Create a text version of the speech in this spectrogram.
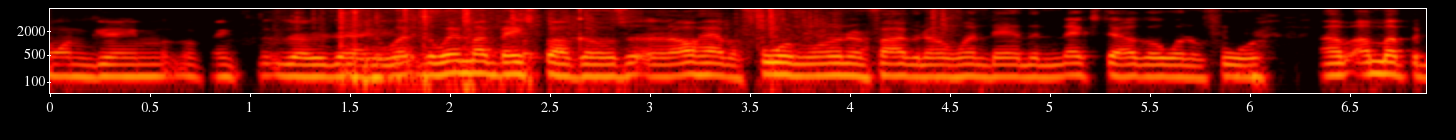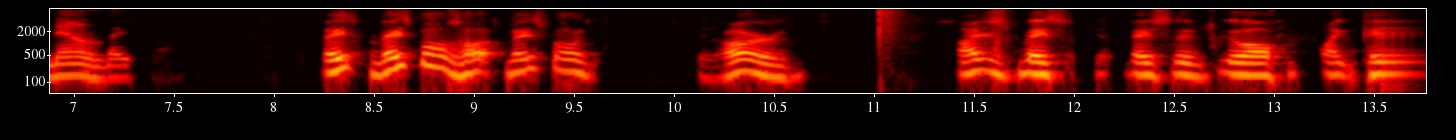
one game. I think the other day. the way, the way my baseball goes. uh, I'll have a four and one or five and zero one day, and then the next day I'll go one and four. I'm, I'm up and down in baseball. Base, baseball's hard. Baseball is hard. I just bas- basically go off like pitching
